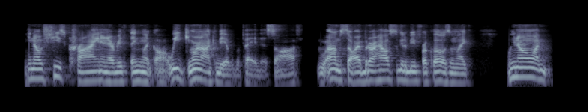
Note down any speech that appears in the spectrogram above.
you know, she's crying and everything. Like, oh, we we're not gonna be able to pay this off. I'm sorry, but our house is gonna be foreclosed. I'm like, well, you know, I'm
